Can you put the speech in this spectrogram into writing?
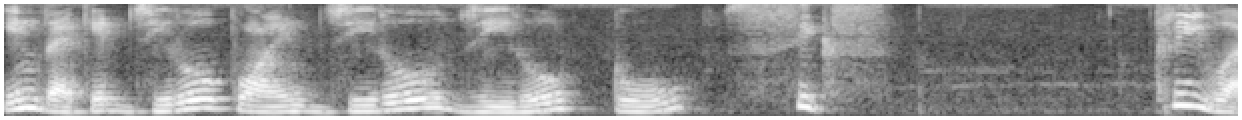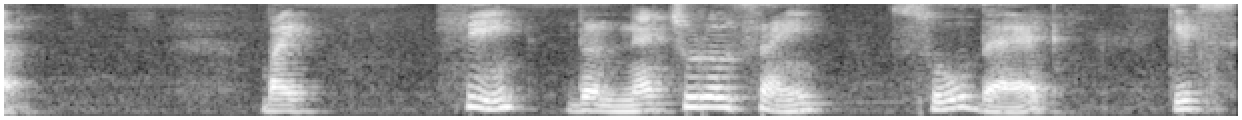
in bracket 0 0.00261 by seeing the natural sine so that its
